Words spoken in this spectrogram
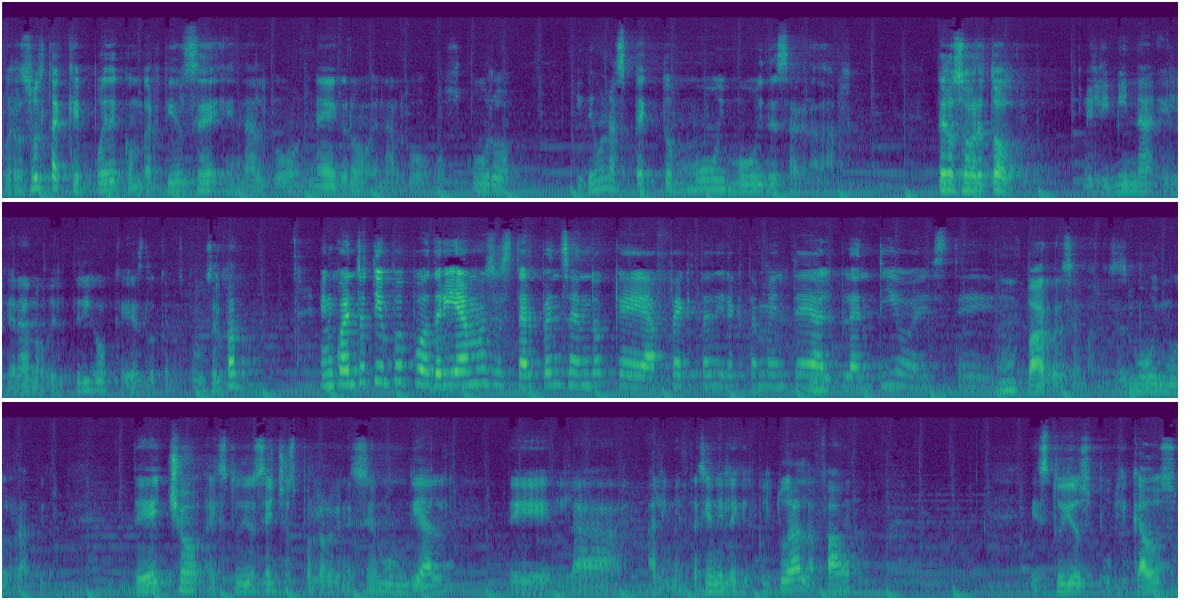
pues resulta que puede convertirse en algo negro, en algo oscuro y de un aspecto muy, muy desagradable. Pero sobre todo, elimina el grano del trigo, que es lo que nos produce el pan. ¿En cuánto tiempo podríamos estar pensando que afecta directamente al plantío este? Un par de semanas, es muy, muy rápido. De hecho, estudios hechos por la Organización Mundial de la Alimentación y la Agricultura, la FAO, estudios publicados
